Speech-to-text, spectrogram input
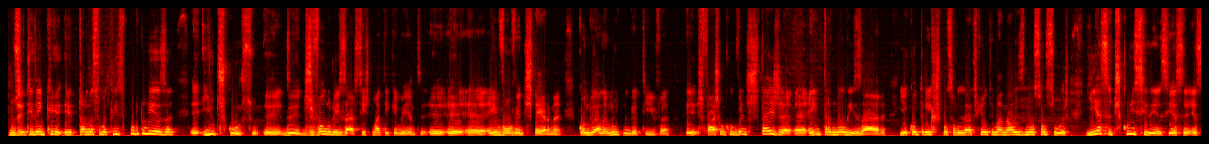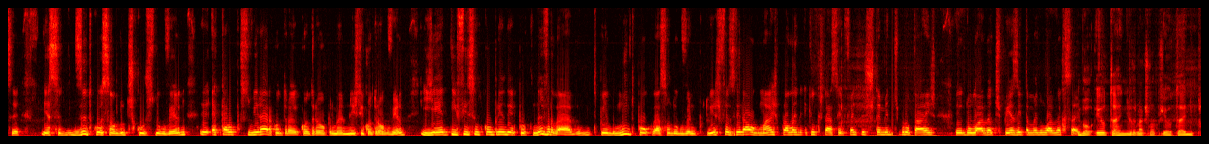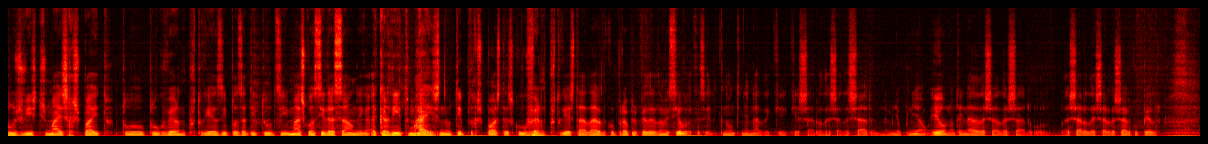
No sentido em que eh, torna-se uma crise portuguesa. Eh, e o discurso eh, de desvalorizar sistematicamente eh, eh, a envolvente externa, quando ela é muito negativa, faz com que o governo esteja a internalizar e a contrair responsabilidades que, em última análise, não são suas. E essa descoincidência, essa, essa, essa desadequação do discurso do governo eh, acaba por se virar contra, contra o primeiro-ministro e contra o governo, e é difícil de compreender, porque, na verdade, depende muito pouco da ação do governo português fazer algo mais para além daquilo que está a ser feito, ajustamentos brutais eh, do lado da despesa e também do lado da receita. Bom, eu tenho, eu tenho, pelos vistos, mais respeito pelo, pelo governo português e pelas atitudes e mais consideração, acredito mais no tipo de respostas que o governo português está a dar do que o próprio Pedro Adão e Silva, quer dizer, que não tinha nada que, que achar ou deixar de achar, na minha opinião. Eu não tenho nada a deixar de achar ou achar ou deixar de achar que o Pedro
